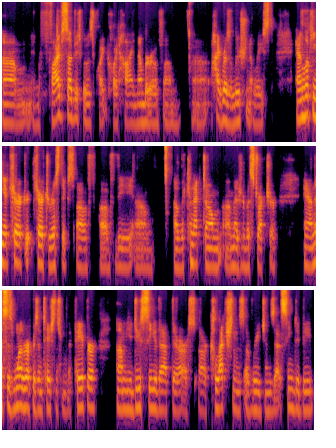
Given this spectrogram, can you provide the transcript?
um, in five subjects, but it was quite quite high number of um, uh, high resolution at least and looking at character, characteristics of, of, the, um, of the connectome uh, measured with structure. And this is one of the representations from the paper. Um, you do see that there are, are, collections of regions that seem to be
